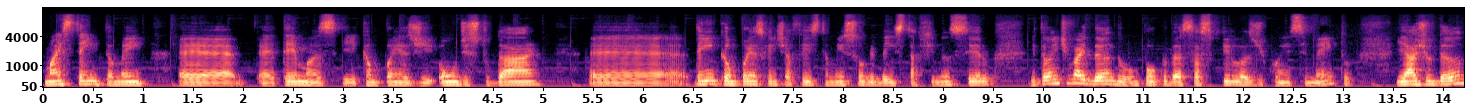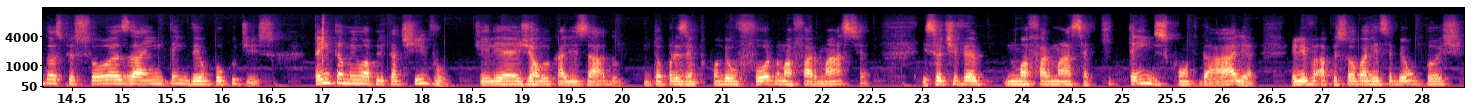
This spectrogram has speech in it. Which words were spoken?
mas tem também é, é, temas e campanhas de onde estudar, é, tem campanhas que a gente já fez também sobre bem-estar financeiro. Então a gente vai dando um pouco dessas pílulas de conhecimento e ajudando as pessoas a entender um pouco disso. Tem também um aplicativo que ele é geolocalizado. Então, por exemplo, quando eu for numa farmácia, e se eu tiver numa farmácia que tem desconto da Alia, ele, a pessoa vai receber um push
